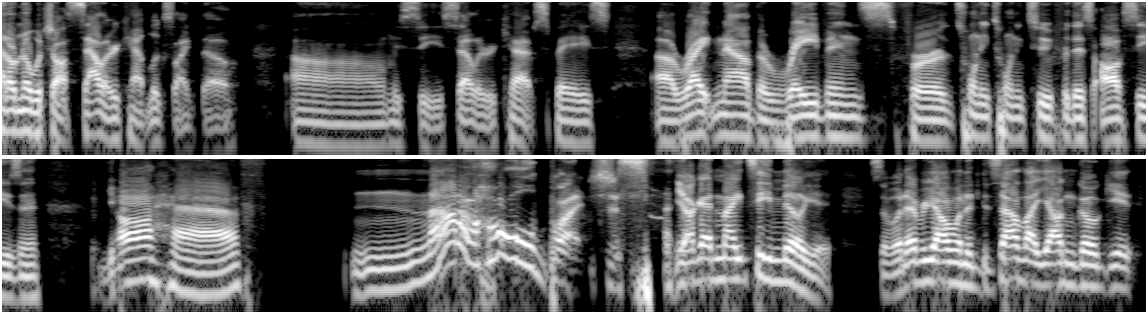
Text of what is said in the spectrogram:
i don't know what y'all salary cap looks like though uh, let me see salary cap space uh, right now the ravens for 2022 for this offseason y'all have not a whole bunch. Y'all got 19 million. So whatever y'all want to do sounds like y'all can go get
